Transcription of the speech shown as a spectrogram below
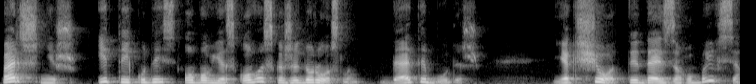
Перш ніж іти кудись, обов'язково скажи дорослим, де ти будеш. Якщо ти десь загубився,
